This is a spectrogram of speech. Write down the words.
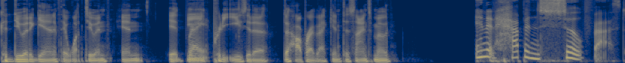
could do it again if they want to and and it'd be Right. pretty easy to to hop right back into science mode. And it happens so fast.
